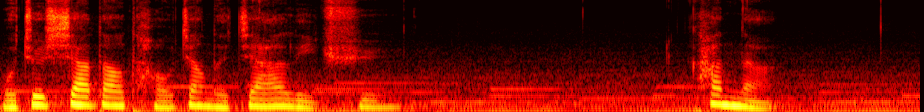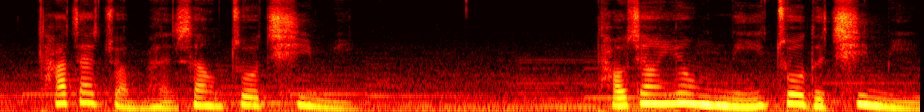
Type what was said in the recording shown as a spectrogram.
我就下到陶匠的家里去，看哪，他在转盘上做器皿。”陶匠用泥做的器皿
